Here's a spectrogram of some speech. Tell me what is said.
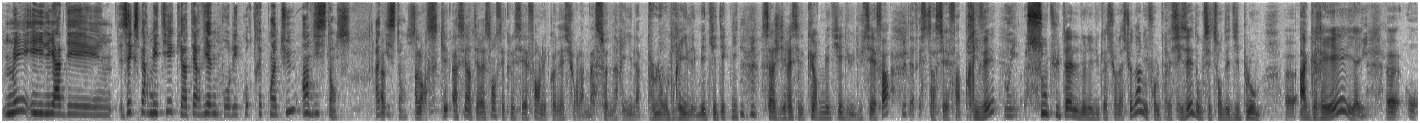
mais il y a des experts métiers qui interviennent pour les cours très pointus en distance à distance. Alors, ce qui est assez intéressant, c'est que les CFA, on les connaît sur la maçonnerie, la plomberie, les métiers techniques. Ça, je dirais, c'est le cœur de métier du, du CFA. C'est un CFA privé, oui. sous tutelle de l'éducation nationale, il faut le préciser. Fait. Donc, ce sont des diplômes euh, agréés. Il, oui. euh, on,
